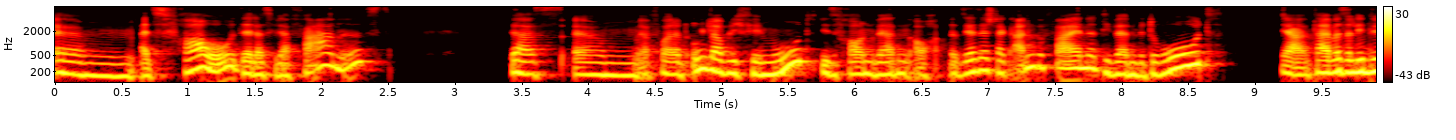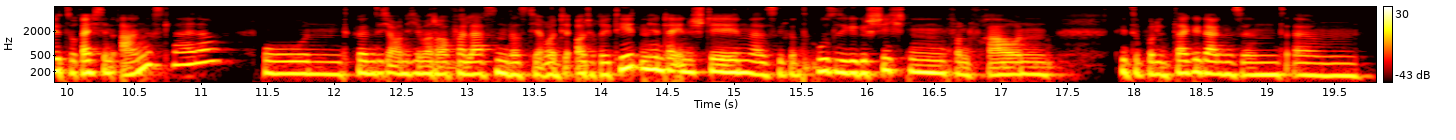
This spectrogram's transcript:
ähm, als Frau, der das widerfahren ist, das ähm, erfordert unglaublich viel Mut. Diese Frauen werden auch sehr, sehr stark angefeindet, die werden bedroht. Ja, teilweise leben sie zu Recht in Angst leider und können sich auch nicht immer darauf verlassen, dass die Autoritäten hinter ihnen stehen. Also es gibt ganz gruselige Geschichten von Frauen, die zur Polizei gegangen sind, ähm,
